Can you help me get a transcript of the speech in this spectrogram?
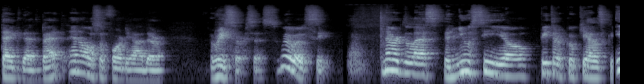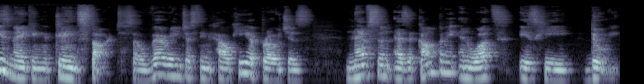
take that bet and also for the other resources. We will see. Nevertheless, the new CEO, Peter Kukielski, is making a clean start. So very interesting how he approaches Nevsun as a company and what is he doing.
